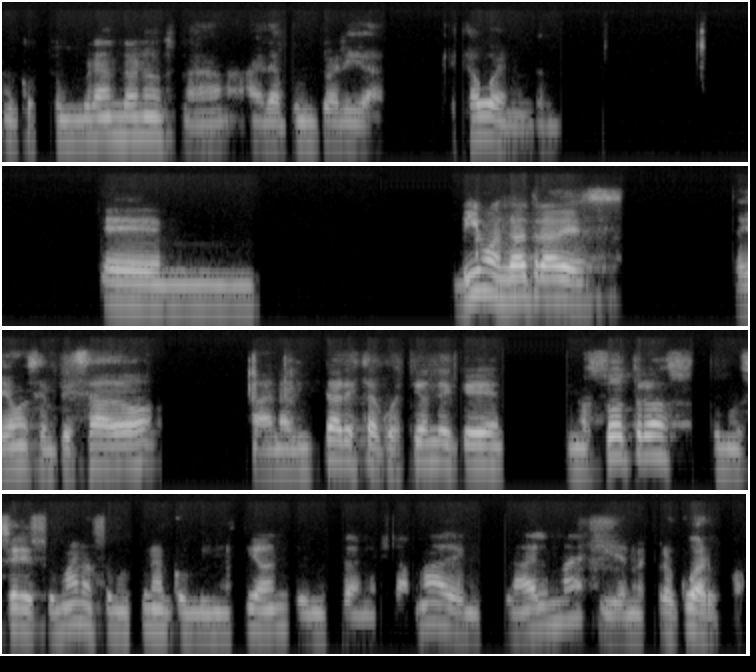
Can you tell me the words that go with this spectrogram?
acostumbrándonos a, la puntualidad, que está bueno. Em, vimos la otra vez, habíamos empezado a analizar esta cuestión de que nosotros, como seres humanos, somos una combinación de nuestra, madre, de nuestra alma y de nuestro cuerpo.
